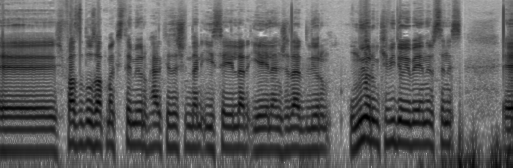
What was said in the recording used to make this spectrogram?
E, fazla da uzatmak istemiyorum. Herkese şimdiden iyi seyirler, iyi eğlenceler diliyorum. Umuyorum ki videoyu beğenirsiniz. E,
